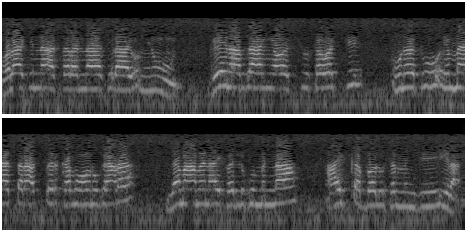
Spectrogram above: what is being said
ወላኪና አክሰረና ሲላ ዩእሚኑን። ግን አብዛኛዎቹ ሰዎች እውነቱ የማያጠራጥር ከመሆኑ ጋር ለማመን አይፈልጉምና አይቀበሉትም እንጂ ይላል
